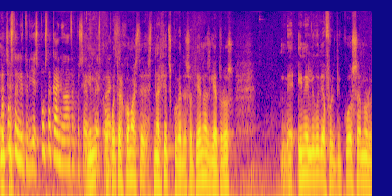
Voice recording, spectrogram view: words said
Μα πώς θα λειτουργήσει, πώς θα κάνει ο άνθρωπος σε αυτέ Οπότε ερχόμαστε στην αρχή της κουβέντας ότι ένας γιατρός ε, είναι λίγο διαφορετικό σαν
